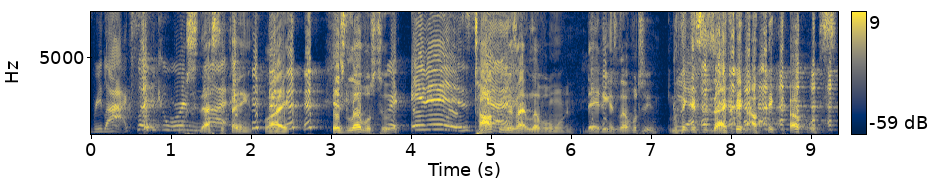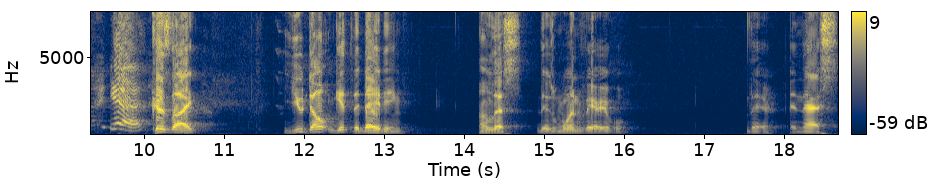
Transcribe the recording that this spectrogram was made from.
relax. Like, we're not. that's the thing. Like, it's levels to it. it is. Talking yeah. is like level one. Dating is level two. Like, Yeah. it's exactly how it goes. yeah. Because, like, you don't get the dating unless there's one variable there, and that's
